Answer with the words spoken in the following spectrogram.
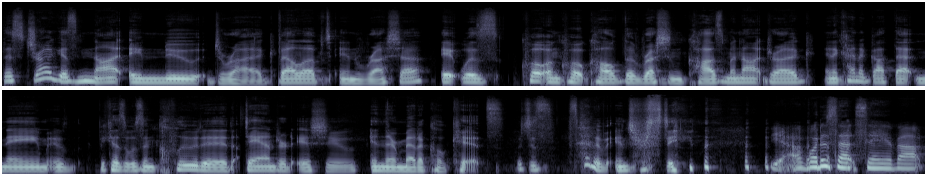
this drug is not a new drug developed in Russia. It was quote unquote called the Russian cosmonaut drug. And it kind of got that name because it was included standard issue in their medical kits, which is it's kind of interesting. yeah. What does that say about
